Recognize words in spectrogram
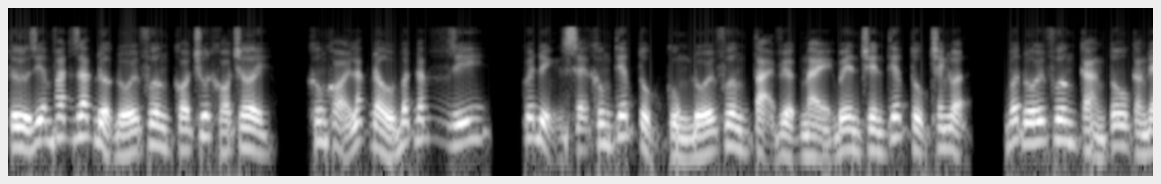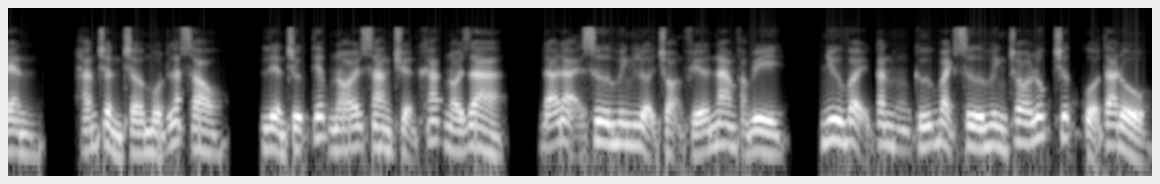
Từ diễm phát giác được đối phương có chút khó chơi, không khỏi lắc đầu bất đắc dĩ, quyết định sẽ không tiếp tục cùng đối phương tại việc này bên trên tiếp tục tranh luận, bất đối phương càng tô càng đen, hắn trần chờ một lát sau, liền trực tiếp nói sang chuyện khác nói ra, đã đại sư huynh lựa chọn phía nam phạm vi, như vậy căn cứ bạch sư huynh cho lúc trước của ta đổ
